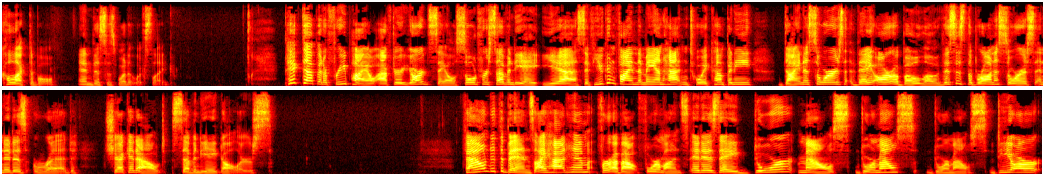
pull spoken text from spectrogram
collectible. And this is what it looks like. Picked up at a free pile after a yard sale, sold for 78. Yes, if you can find the Manhattan Toy Company Dinosaurs, they are a bolo. This is the Brontosaurus and it is red. Check it out, $78. Found at the bins. I had him for about four months. It is a Dormouse, Dormouse, Dormouse, D-R,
